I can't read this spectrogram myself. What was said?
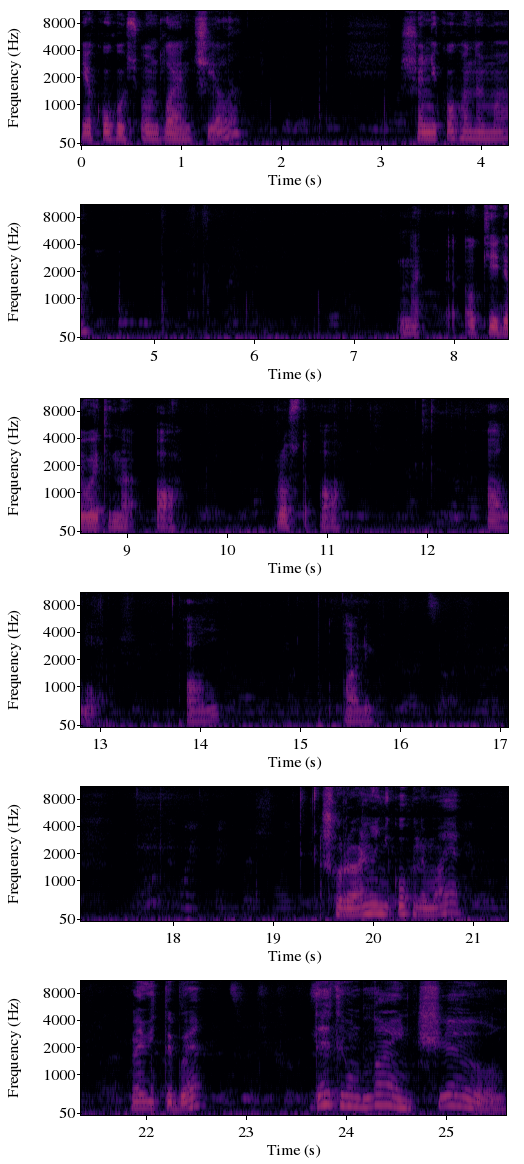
якогось онлайн чела. Що нікого нема. На... Окей, давайте на А. Просто А. Алло. Ал. Алі. Що реально нікого немає? Навіть тебе? Де ти онлайн, чел?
